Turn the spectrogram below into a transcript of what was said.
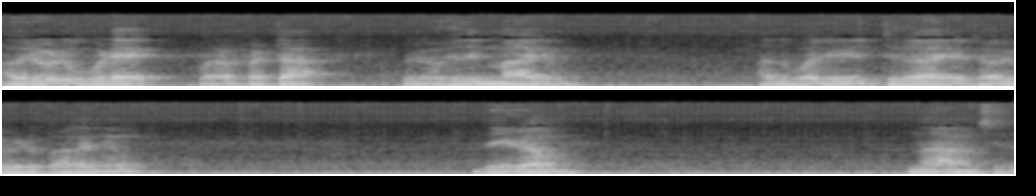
അവരോടുകൂടെ പുറപ്പെട്ട പുരോഹിതന്മാരും അതുപോലെ എഴുത്തുകാരൊക്കെ അവരോട് പറഞ്ഞു ദൈവം നാം ചെയ്ത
